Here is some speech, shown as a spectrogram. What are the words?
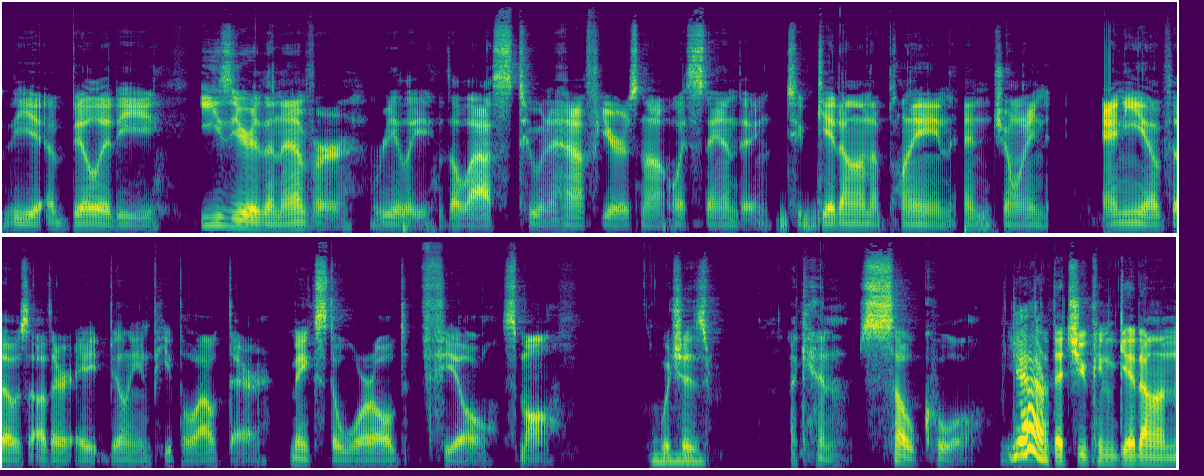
the ability easier than ever, really, the last two and a half years notwithstanding, to get on a plane and join any of those other 8 billion people out there makes the world feel small, mm-hmm. which is, again, so cool. Yeah. Know, that you can get on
